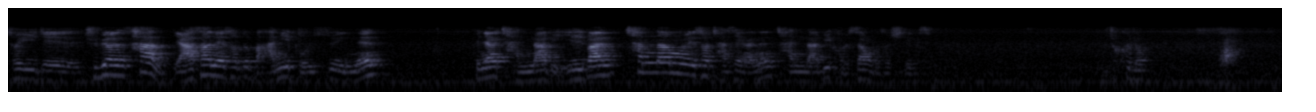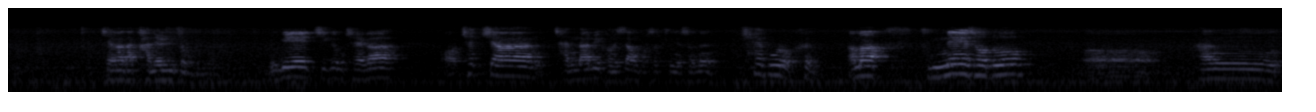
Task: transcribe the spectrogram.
저희 이제 주변 산, 야산에서도 많이 볼 수 있는 그냥 잔나비, 일반 참나무에서 자생하는 잔나비 걸상버섯이 되겠습니다. 무척 크죠? 제가 다 가려줄 정도입니다. 이게 지금 제가 어, 채취한 잔나비 걸상버섯 중에서는 최고로 큰 아마 국내에서도 어, 한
